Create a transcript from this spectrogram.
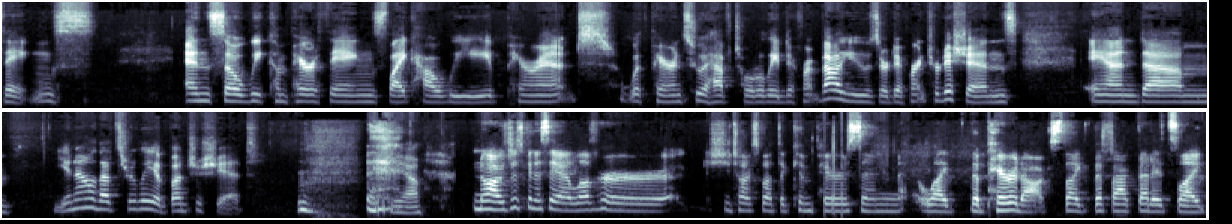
things. And so we compare things like how we parent with parents who have totally different values or different traditions. And, um, you know, that's really a bunch of shit. Yeah. No, I was just gonna say I love her. She talks about the comparison, like the paradox, like the fact that it's like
